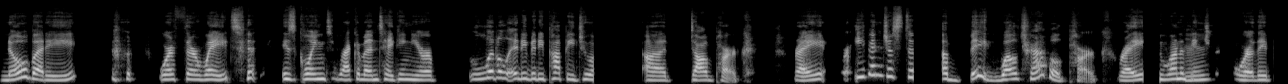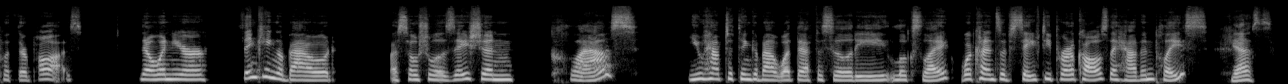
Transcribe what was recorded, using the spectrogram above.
Nobody worth their weight is going to recommend taking your little itty bitty puppy to a, a dog park, right? Or even just a, a big, well traveled park, right? You want to mm-hmm. be where they put their paws. Now, when you're thinking about a socialization class, you have to think about what that facility looks like, what kinds of safety protocols they have in place. Yes.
